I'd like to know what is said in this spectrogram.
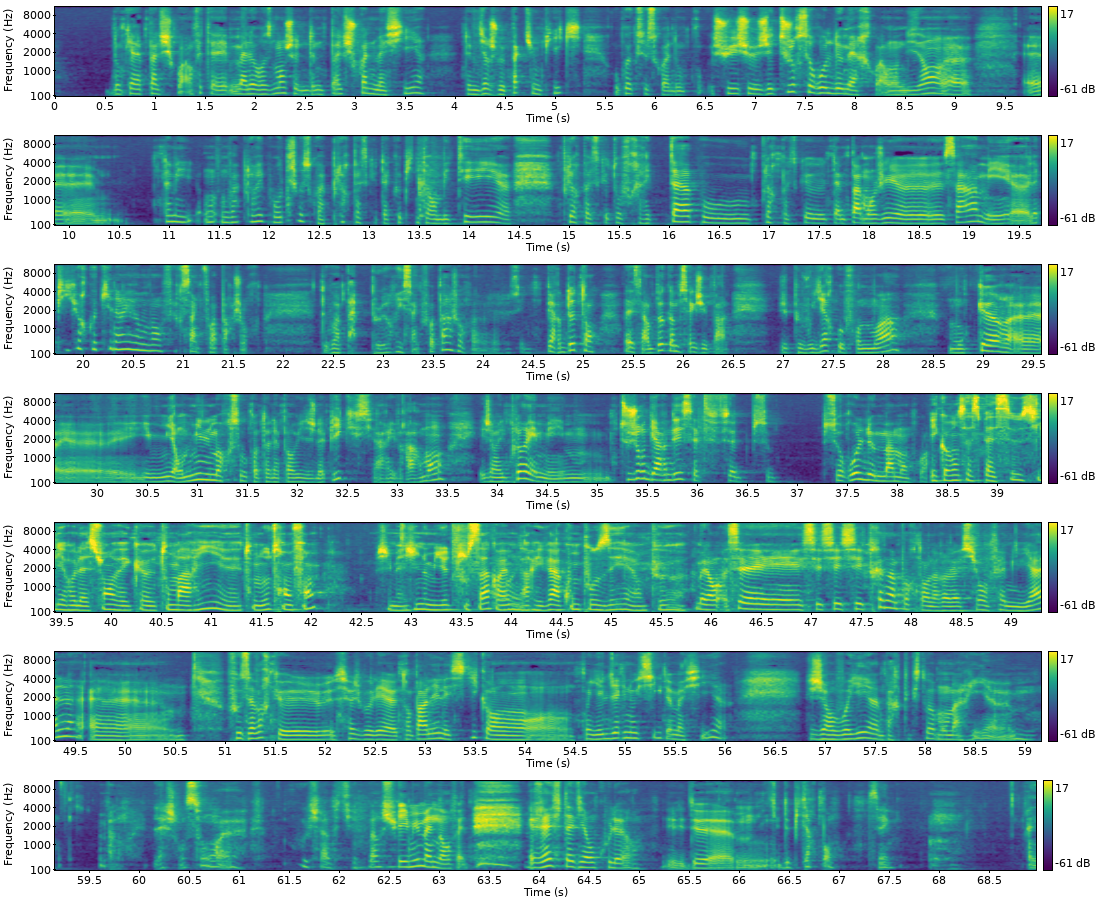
Donc elle n'a pas le choix. En fait, malheureusement, je ne donne pas le choix de ma fille de me dire je veux pas que tu me piques ou quoi que ce soit. Donc j'ai toujours ce rôle de mère, quoi, en disant euh, euh, mais on, va pleurer pour autre chose, quoi. Pleure parce que ta copine t'a embêté, euh, pleure parce que ton frère est tape, ou pleure parce que t'aimes pas manger ça. Mais la piqûre, arrive, on va en faire cinq fois par jour ne dois pas pleurer cinq fois par jour. C'est une perte de temps. c'est un peu comme ça que je parle. Je peux vous dire qu'au fond de moi, mon cœur euh, est mis en mille morceaux quand on n'a pas envie de je la pique. Ça arrive rarement. Et j'ai envie de pleurer. Mais toujours garder cette, ce, rôle de maman. Quoi. Et comment ça se passait aussi les relations avec euh, ton mari et ton autre enfant? J'imagine au milieu de tout ça, quand même, d'arriver à composer un peu. Euh. Mais alors, c'est, c'est, très important la relation familiale. Il euh, faut savoir que ça, je voulais t'en parler, Leslie, quand quand il y a eu le diagnostic de ma fille, j'ai envoyé par texto à mon mari. Euh, pardon, la chanson. Euh, je suis, émue maintenant en fait. Rêve ta vie en couleur de, de Peter Pan. Sais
